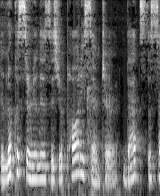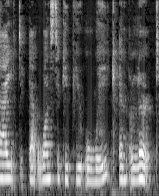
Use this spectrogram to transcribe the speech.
Your locus coeruleus is your party center. That's the site that wants to keep you awake and alert.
